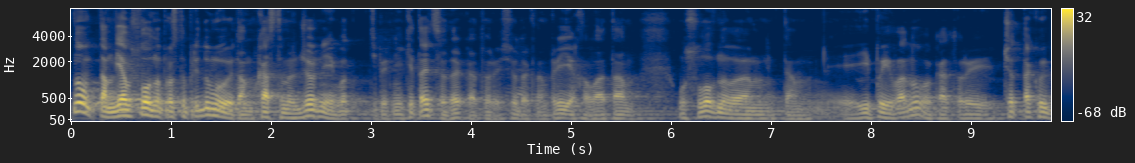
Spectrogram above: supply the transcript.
ну, там, я условно просто придумываю, там, Customer Journey, вот теперь не китайца, да, который сюда к нам приехал, а там условного, там, ИП Иванова, который что-то такое,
